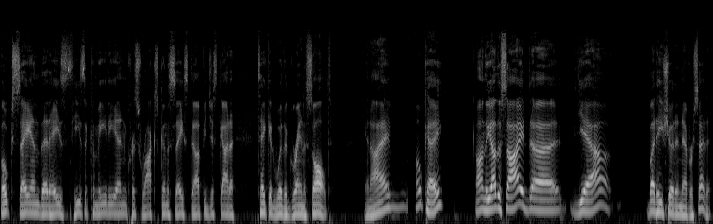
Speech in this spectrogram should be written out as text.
folks saying that he's, he's a comedian, Chris Rock's going to say stuff. You just got to take it with a grain of salt. And I, okay. On the other side, uh, yeah, but he should have never said it.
